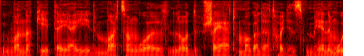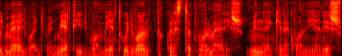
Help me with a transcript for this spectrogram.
vannak kételjeid, marcangolod saját magadat, hogy ez miért nem úgy megy, vagy, vagy miért így van, miért úgy van, akkor ez tök normális. Mindenkinek van ilyen, és,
